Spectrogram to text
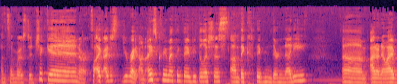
on some roasted chicken or it's like I just you're right on ice cream. I think they'd be delicious. Um, they they they're nutty. Um, I don't know. I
